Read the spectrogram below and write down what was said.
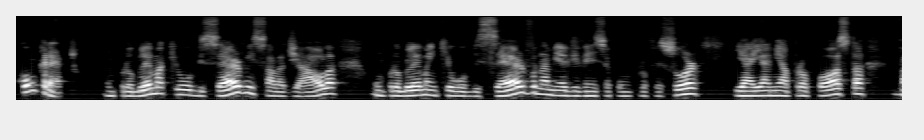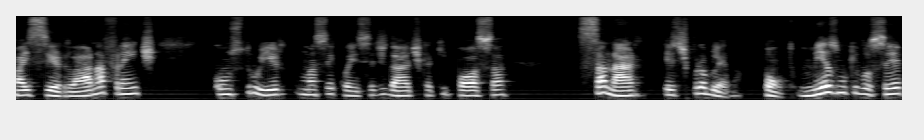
concreto, um problema que eu observo em sala de aula, um problema em que eu observo na minha vivência como professor, e aí a minha proposta vai ser lá na frente construir uma sequência didática que possa sanar este problema. Ponto. Mesmo que você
